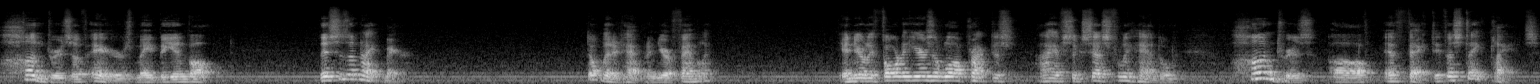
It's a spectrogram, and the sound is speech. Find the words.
hundreds of heirs may be involved. This is a nightmare. Don't let it happen in your family. In nearly 40 years of law practice, I have successfully handled hundreds of effective estate plans.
